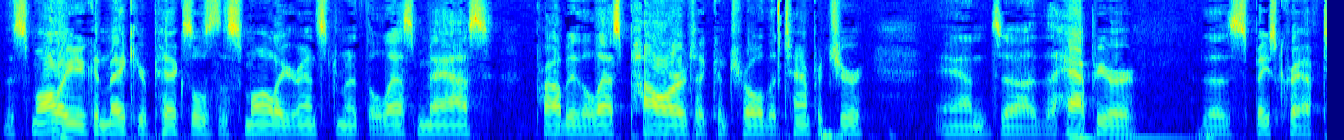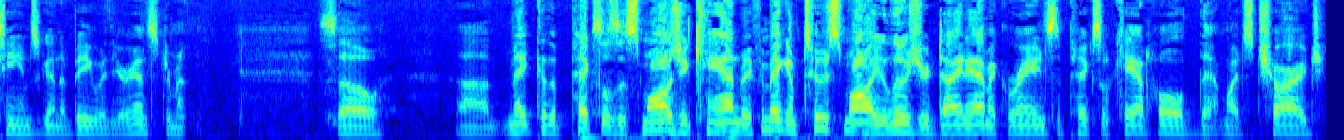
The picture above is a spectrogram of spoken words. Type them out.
the smaller you can make your pixels, the smaller your instrument, the less mass, probably the less power to control the temperature, and uh, the happier the spacecraft team's going to be with your instrument. So uh, make the pixels as small as you can, but if you make them too small, you lose your dynamic range. The pixel can't hold that much charge,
